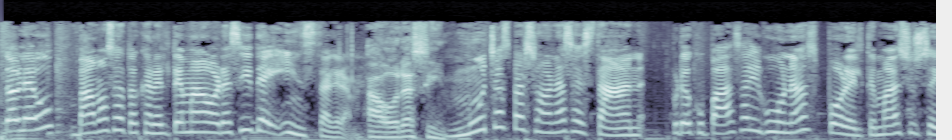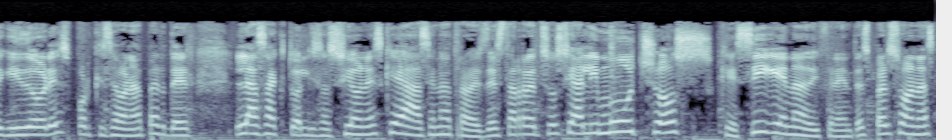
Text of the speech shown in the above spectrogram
W, vamos a tocar el tema ahora sí de Instagram. Ahora sí. Muchas personas están preocupadas, algunas, por el tema de sus seguidores, porque se van a perder las actualizaciones que hacen a través de esta red social y muchos que siguen a diferentes personas,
